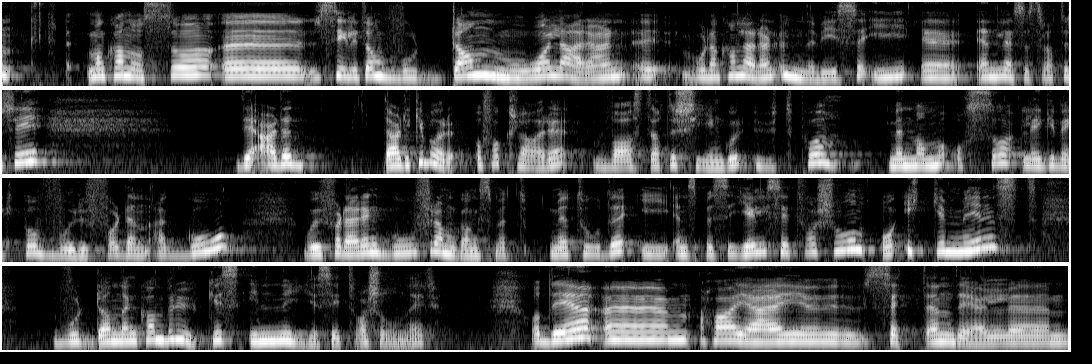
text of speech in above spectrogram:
man kan også eh, si litt om hvordan, læreren, eh, hvordan kan læreren undervise i eh, en lesestrategi. Det er det, da er det ikke bare å forklare hva strategien går ut på, men man må også legge vekt på hvorfor den er god, hvorfor det er en god framgangsmetode i en spesiell situasjon, og ikke minst hvordan den kan brukes i nye situasjoner. Og det øh, har jeg sett en del eh,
